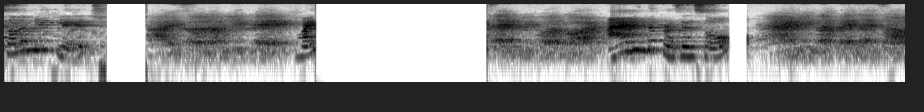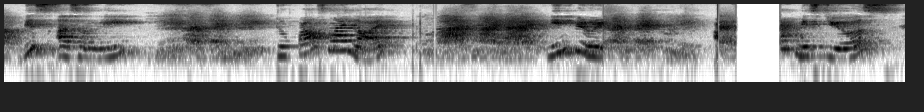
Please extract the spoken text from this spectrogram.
solemnly pledge. I solemnly pledge. My before God. And in the presence of. And in the presence of. This assembly. This assembly. To pass my life. To pass my life. In purity. And faithfully. And mischievous.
